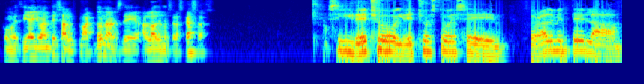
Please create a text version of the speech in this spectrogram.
como decía yo antes, al McDonald's de, al lado de nuestras casas. Sí, de hecho, y de hecho esto es eh, probablemente la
